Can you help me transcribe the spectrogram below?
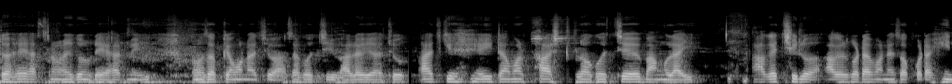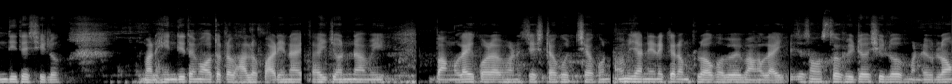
তো হে আসসালামু আলাইকুম রে আর্মি। তোমরা সব কেমন আছো? আশা করছি ভালোই আছো। আজকে এইটা আমার ফার্স্ট ব্লগ হচ্ছে বাংলায়। আগের ছিল, আগের কটা মানে সব কটা হিন্দিতে ছিল। মানে হিন্দিতে আমি অতটা ভালো পারি না, তাই জন্য আমি বাংলায় করার মানে চেষ্টা করছি এখন। আমি জানি না কিরম ব্লগ হবে বাংলায়। যে সমস্ত ভিডিও ছিল মানে লং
